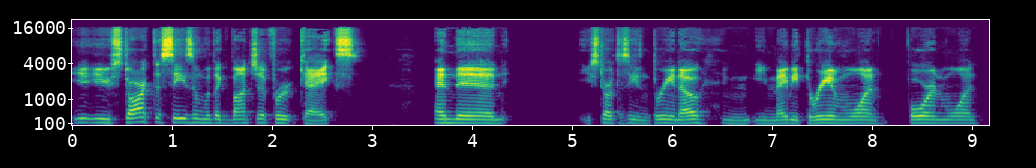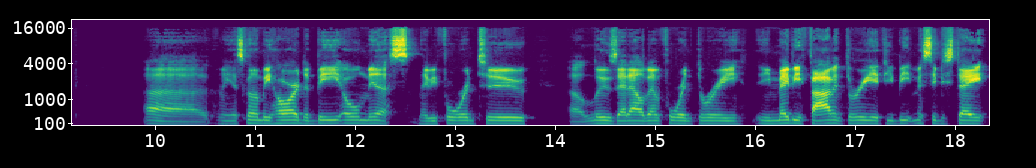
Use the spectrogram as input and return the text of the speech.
you, you start the season with a bunch of fruitcakes, and then you start the season three and zero. Oh, you maybe three and one, four and one. Uh, I mean, it's going to be hard to beat Ole Miss. Maybe four and two, uh, lose at Alabama four and three. You maybe five and three if you beat Mississippi State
